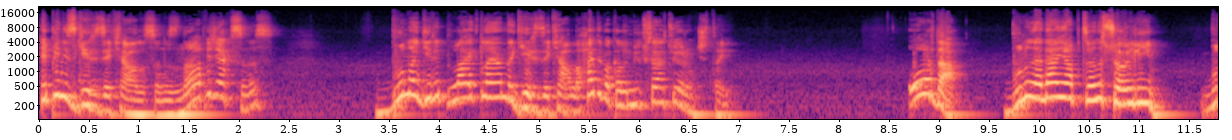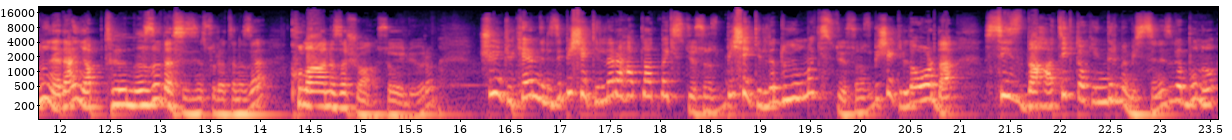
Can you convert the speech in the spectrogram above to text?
Hepiniz gerizekalısınız. Ne yapacaksınız? Buna girip likelayan da gerizekalı. Hadi bakalım yükseltiyorum çıtayı. Orada bunu neden yaptığını söyleyeyim. Bunu neden yaptığınızı da sizin suratınıza, kulağınıza şu an söylüyorum. Çünkü kendinizi bir şekilde rahatlatmak istiyorsunuz. Bir şekilde duyulmak istiyorsunuz. Bir şekilde orada siz daha TikTok indirmemişsiniz ve bunu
